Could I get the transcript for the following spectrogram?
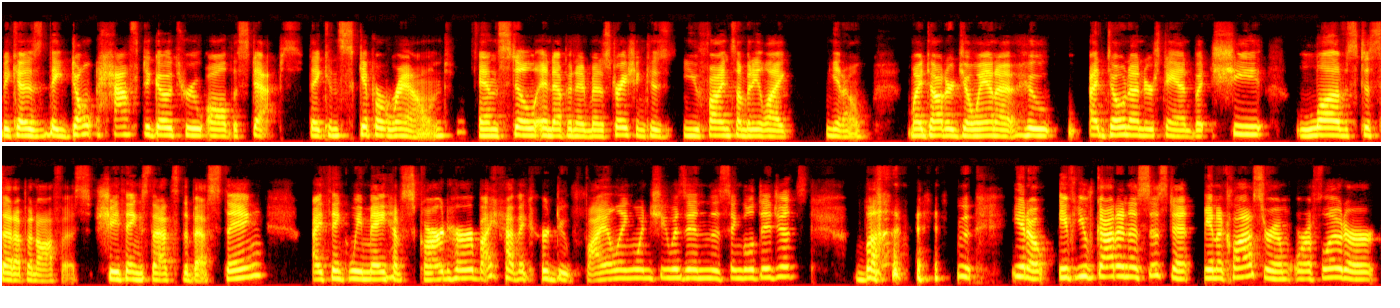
because they don't have to go through all the steps. They can skip around and still end up in administration because you find somebody like, you know, my daughter Joanna, who I don't understand, but she loves to set up an office. She thinks that's the best thing. I think we may have scarred her by having her do filing when she was in the single digits. But, you know, if you've got an assistant in a classroom or a floater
